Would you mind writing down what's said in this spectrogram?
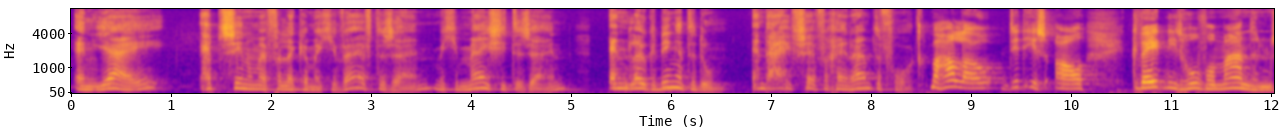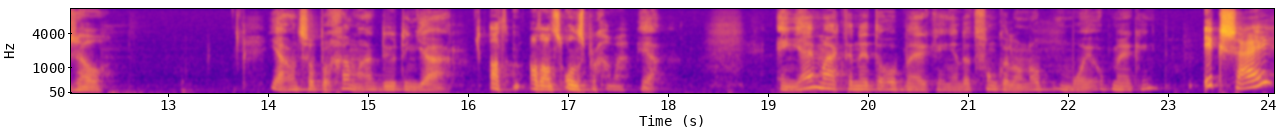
En jij hebt zin om even lekker met je wijf te zijn, met je meisje te zijn en leuke dingen te doen. En daar heeft ze even geen ruimte voor. Maar hallo, dit is al, ik weet niet hoeveel maanden zo. Ja, want zo'n programma duurt een jaar. Al- Althans, ons programma. Ja. En jij maakte net de opmerking, en dat vond ik wel een op- mooie opmerking. Ik zei,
